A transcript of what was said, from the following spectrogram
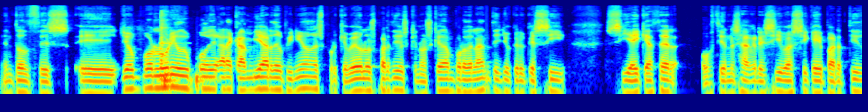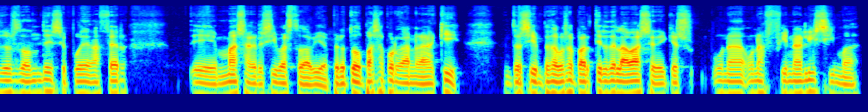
Entonces, eh, yo por lo único que puedo llegar a cambiar de opinión es porque veo los partidos que nos quedan por delante y yo creo que sí, sí hay que hacer opciones agresivas, sí que hay partidos donde se pueden hacer eh, más agresivas todavía, pero todo pasa por ganar aquí. Entonces, si empezamos a partir de la base de que es una, una finalísima,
